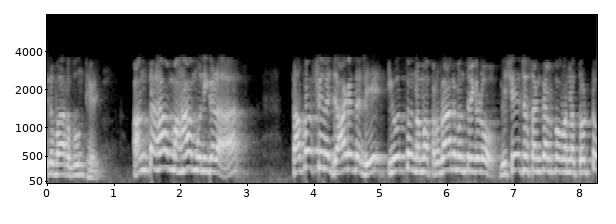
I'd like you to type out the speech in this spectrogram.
ಇರಬಾರದು ಅಂತ ಹೇಳಿ. ಅಂತಹ ಮಹಾಮುನಿಗಳ ತಪಸ್ಸಿನ ಜಾಗದಲ್ಲಿ ಇವತ್ತು ನಮ್ಮ ಪ್ರಧಾನಮಂತ್ರಿಗಳು ವಿಶೇಷ ಸಂಕಲ್ಪವನ್ನು ತೊಟ್ಟು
